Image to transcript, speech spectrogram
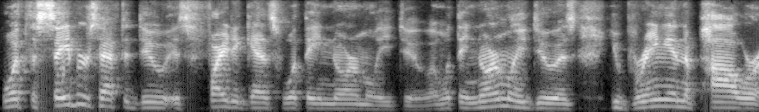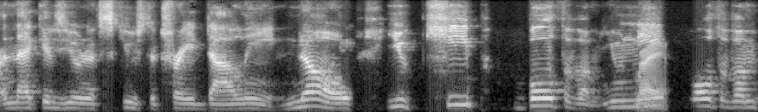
what the Sabres have to do is fight against what they normally do. And what they normally do is you bring in the power, and that gives you an excuse to trade Dahlin. No, you keep both of them. You need Right. both of them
